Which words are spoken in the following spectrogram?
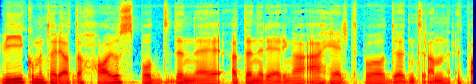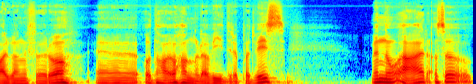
vi i kommentariatet har jo spådd at denne regjeringa er helt på dødens rand et par ganger før òg. Eh, og det har jo hangla videre på et vis. Men nå er altså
